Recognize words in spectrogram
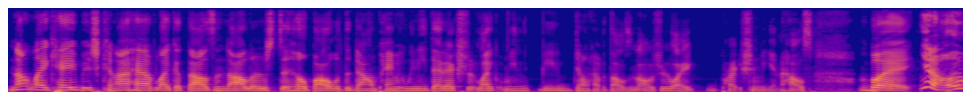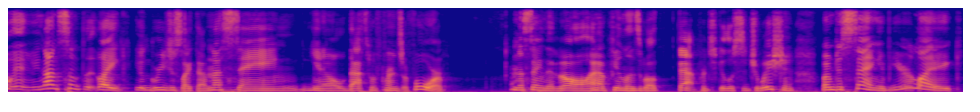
not like, hey, bitch, can I have like a thousand dollars to help out with the down payment? We need that extra. Like, I mean, you don't have a thousand dollars, you're like probably shouldn't be getting a house. But you know, it, it, not something like egregious like that. I'm not saying you know that's what friends are for. I'm not saying that at all. I have feelings about that particular situation, but I'm just saying if you're like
